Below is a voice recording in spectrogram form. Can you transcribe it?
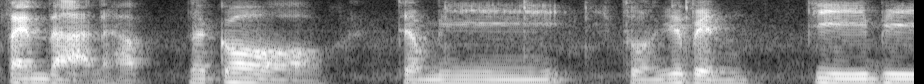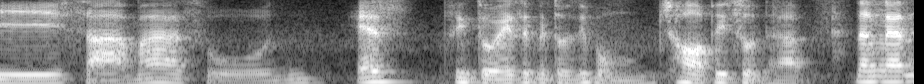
สแตนดาร์ดนะครับ แล้วก็จะมีตัวนึงจะเป็น GB 350 S ซึ่งตัว S จะเป็นตัวที่ผมชอบที่สุดครับ ดังนั้น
